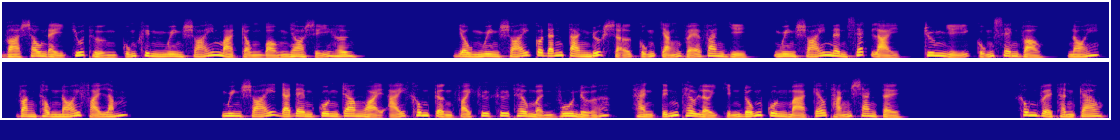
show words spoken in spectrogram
và sau này chúa thượng cũng khinh nguyên soái mà trọng bọn nho sĩ hơn. Dầu nguyên soái có đánh tan nước sở cũng chẳng vẻ vang gì, nguyên soái nên xét lại, trương nhĩ cũng xen vào, nói, văn thông nói phải lắm. Nguyên soái đã đem quân ra ngoài ải không cần phải khư khư theo mệnh vua nữa, hàng tính theo lời chỉnh đốn quân mà kéo thẳng sang tề. Không về thành cao.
